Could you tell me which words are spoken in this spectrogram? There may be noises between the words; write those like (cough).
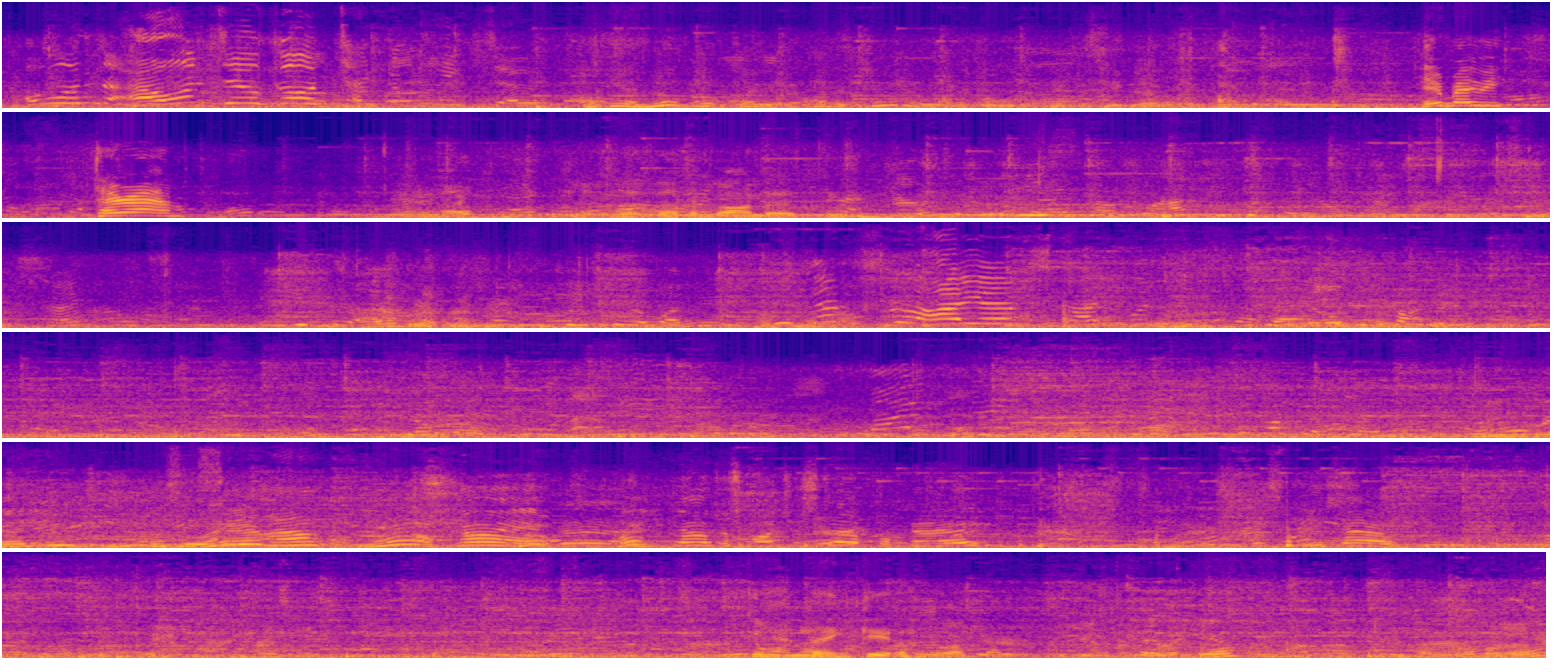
I want, I want to go take a picture. Oh, yeah, look, look. All the, all the children want to go get the picture. Here, baby. Turn around. Let, let them go on the thing. That's the Are you ready? You see Santa? Yes. Okay. There you go. Just watch your step, okay? There you go. Come on, Thank you. You're welcome. Stay with you? Huh?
